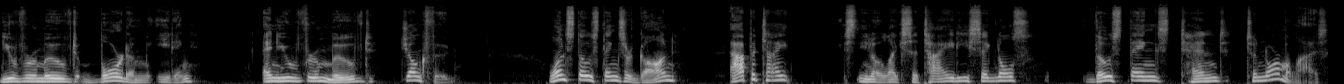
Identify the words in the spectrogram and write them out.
You've removed boredom eating, and you've removed junk food. Once those things are gone, appetite, you know, like satiety signals, those things tend to normalize.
